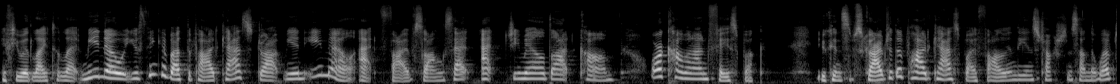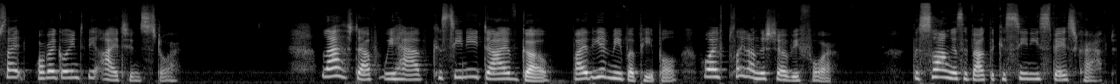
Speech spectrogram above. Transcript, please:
If you would like to let me know what you think about the podcast, drop me an email at fivesongset at gmail.com or comment on Facebook. You can subscribe to the podcast by following the instructions on the website or by going to the iTunes store. Last up, we have Cassini Dive Go by the Amoeba People, who I've played on the show before. The song is about the Cassini spacecraft.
